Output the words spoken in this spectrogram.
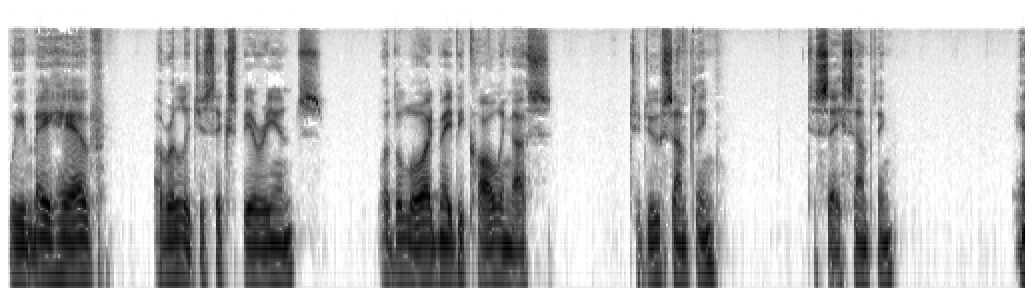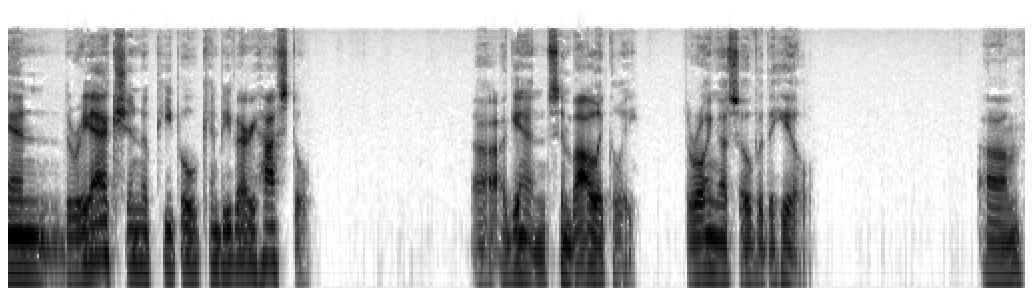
We may have a religious experience, or the Lord may be calling us to do something, to say something. And the reaction of people can be very hostile. Uh, again, symbolically, throwing us over the hill. Um,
